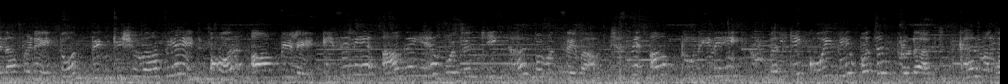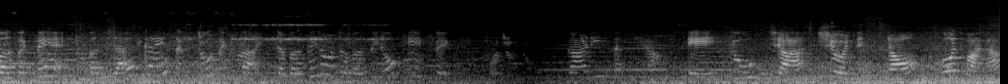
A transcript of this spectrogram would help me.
करना पड़े तो दिन की शुरुआत लेट और आप भी लेट इसीलिए आ गई है वज़न की घर पहुँच सेवा जिसमें आप दूध ही नहीं, बल्कि कोई भी वज़न प्रोडक्ट घर मंगवा सकते हैं। बस डायल करें six two six nine double zero double zero eight six गाड़ी संख्या एक दो चार शून्य नौ, गोदवाना।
